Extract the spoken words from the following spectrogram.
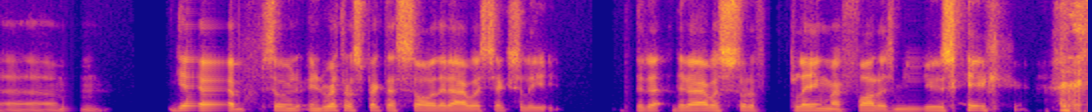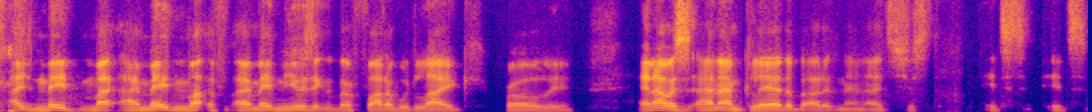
um yeah so in, in retrospect i saw that i was actually that I, that I was sort of playing my father's music. I made my i made my, i made music that my father would like probably. And i was and i'm glad about it man. It's just it's it's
